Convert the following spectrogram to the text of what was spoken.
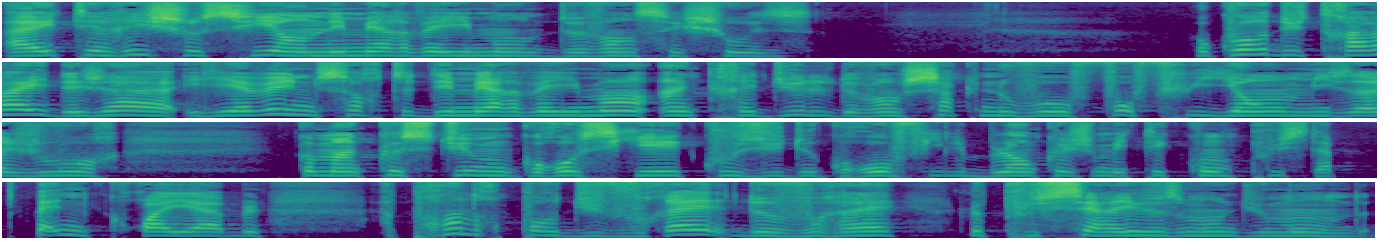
a été riche aussi en émerveillement devant ces choses. Au cours du travail, déjà, il y avait une sorte d'émerveillement incrédule devant chaque nouveau faux fuyant mis à jour, comme un costume grossier cousu de gros fils blancs que je m'étais plus à peine croyable à prendre pour du vrai, de vrai, le plus sérieusement du monde.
